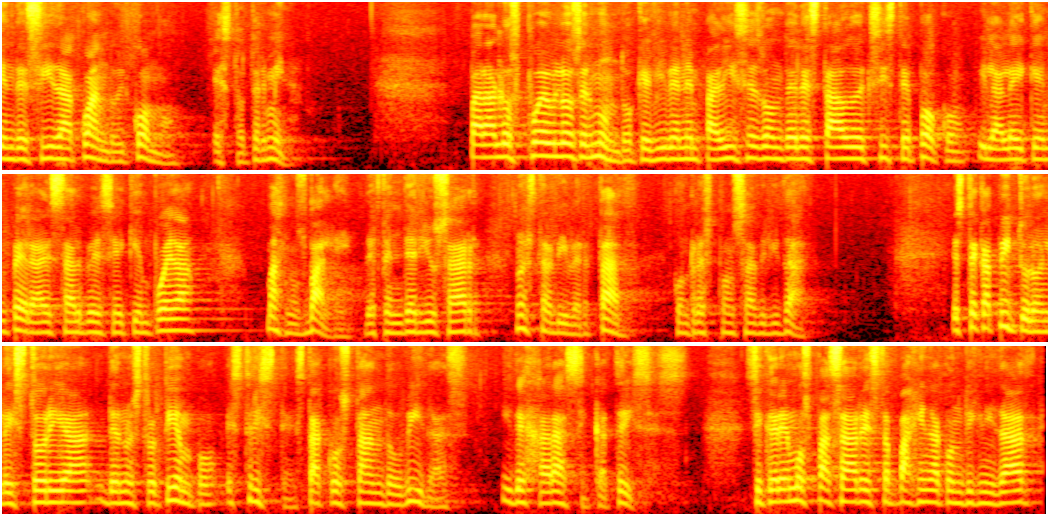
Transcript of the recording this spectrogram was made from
quien decida cuándo y cómo esto termina. Para los pueblos del mundo que viven en países donde el Estado existe poco y la ley que impera es sálvese quien pueda, más nos vale defender y usar nuestra libertad con responsabilidad. Este capítulo en la historia de nuestro tiempo es triste, está costando vidas y dejará cicatrices. Si queremos pasar esta página con dignidad,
